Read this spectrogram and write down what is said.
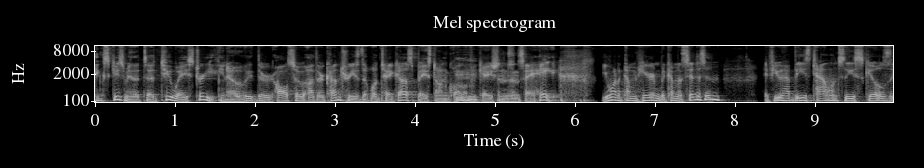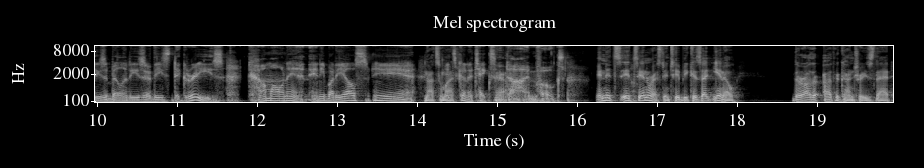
excuse me, that's a two way street. You know, there are also other countries that will take us based on mm-hmm. qualifications and say, hey, you want to come here and become a citizen? If you have these talents, these skills, these abilities, or these degrees, come on in. Anybody else? Yeah. Not so much. It's going to take some time, folks. and it's it's interesting too because I, you know there are other other countries that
